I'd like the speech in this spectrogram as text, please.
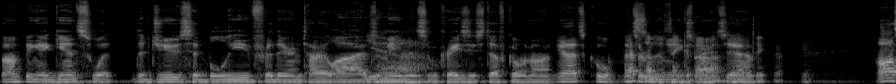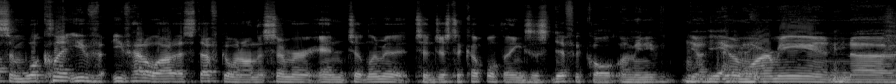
bumping against what the Jews had believed for their entire lives. I mean, there's some crazy stuff going on. Yeah, that's cool. That's, that's a really neat think about. experience. Yeah. Yeah. Awesome. Well, Clint, you've you've had a lot of stuff going on this summer, and to limit it to just a couple things is difficult. I mean, you've you, Yeah, you and right. Army and. Uh,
